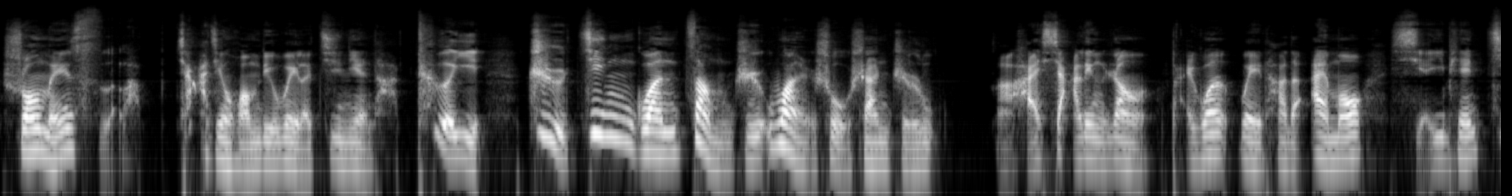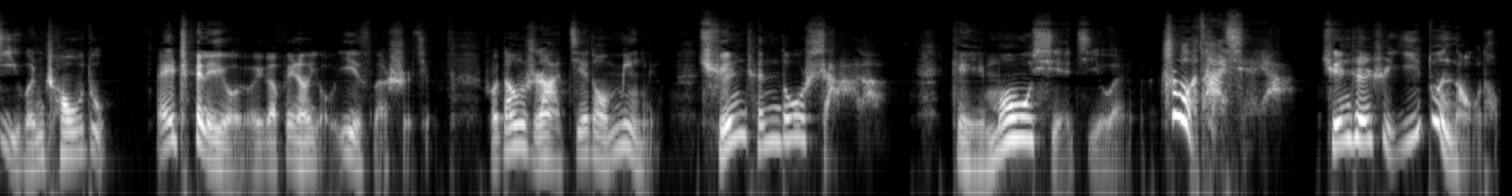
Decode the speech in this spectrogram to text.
双眉死了，嘉靖皇帝为了纪念他，特意置金棺葬之万寿山之路啊，还下令让百官为他的爱猫写一篇祭文超度。哎，这里有有一个非常有意思的事情，说当时啊接到命令，群臣都傻了。给猫写祭文，这咋写呀？群臣是一顿挠头，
